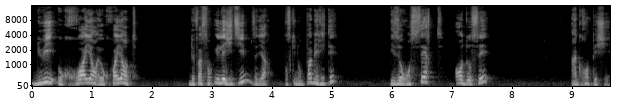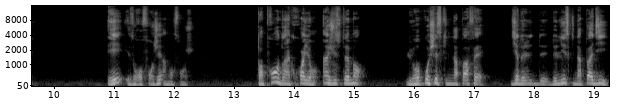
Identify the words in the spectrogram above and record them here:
nuit aux croyants et aux croyantes de façon illégitime, c'est-à-dire parce qu'ils n'ont pas mérité, ils auront certes endossé un grand péché. Et ils auront forgé un mensonge. T'en prendre un croyant injustement, lui reprocher ce qu'il n'a pas fait, dire de, de, lui ce qu'il n'a pas dit,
